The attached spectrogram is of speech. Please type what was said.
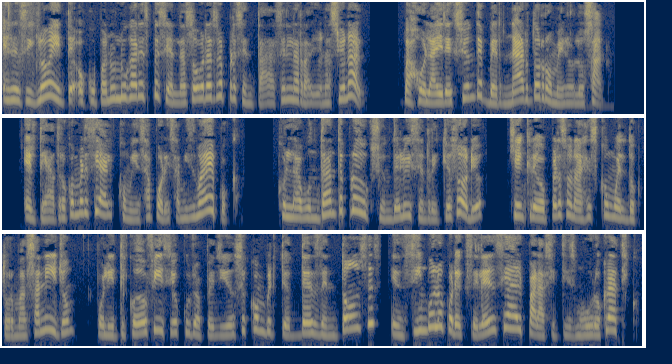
En el siglo XX ocupan un lugar especial las obras representadas en la Radio Nacional, bajo la dirección de Bernardo Romero Lozano. El teatro comercial comienza por esa misma época, con la abundante producción de Luis Enrique Osorio quien creó personajes como el Doctor Manzanillo, político de oficio cuyo apellido se convirtió desde entonces en símbolo por excelencia del parasitismo burocrático.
